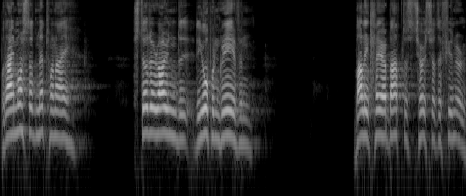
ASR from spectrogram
But I must admit, when I stood around the, the open grave in Ballyclare Baptist Church at the funeral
